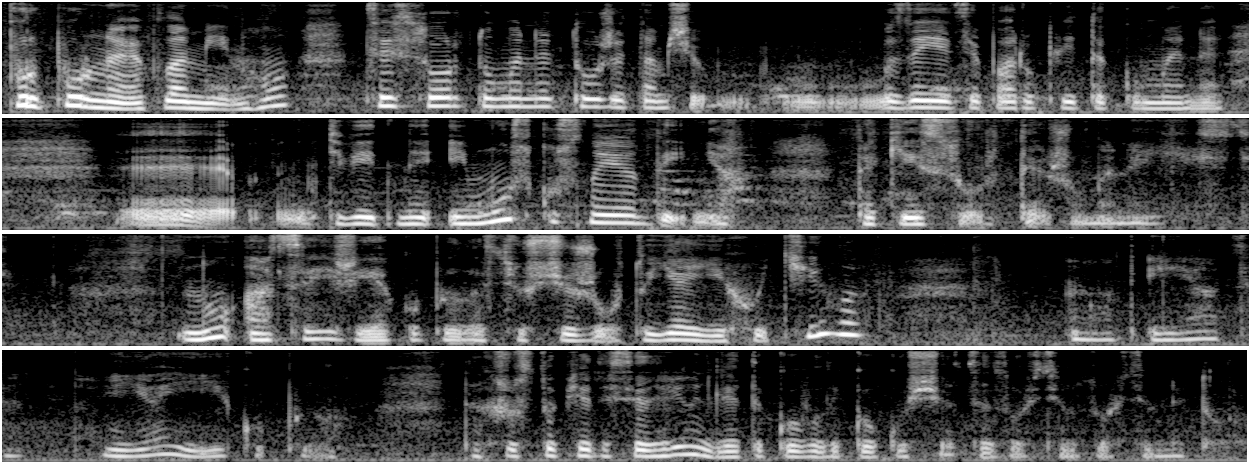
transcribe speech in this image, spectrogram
пурпурне, фламінго. Цей сорт у мене теж там ще, здається, пару квіток у мене е, квітне. І мускусна диня. Такий сорт теж у мене є. Ну, а цей ж я купила цю ще жовту. Я її хотіла. От, і я це, я її купила. Так що 150 гривень для такого великого куща це зовсім зовсім не дорого.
